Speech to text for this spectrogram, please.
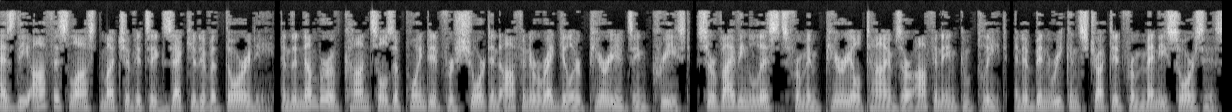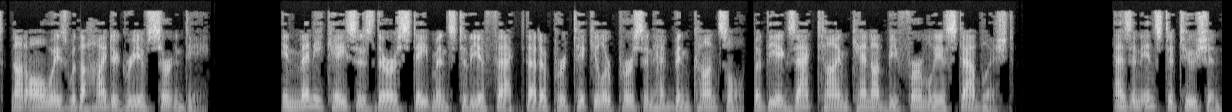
As the office lost much of its executive authority, and the number of consuls appointed for short and often irregular periods increased, surviving lists from imperial times are often incomplete, and have been reconstructed from many sources, not always with a high degree of certainty. In many cases there are statements to the effect that a particular person had been consul, but the exact time cannot be firmly established. As an institution,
